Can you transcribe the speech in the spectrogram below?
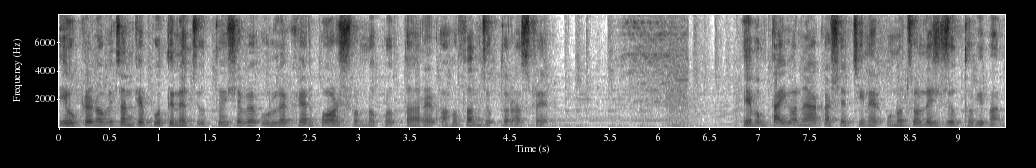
ইউক্রেন অভিযানকে পুতিনের যুদ্ধ হিসেবে উল্লেখের পর সৈন্য প্রত্যাহারের আহ্বান যুক্তরাষ্ট্রের। এবং তাইওয়ানের আকাশে চীনের উনচল্লিশ যুদ্ধ বিমান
